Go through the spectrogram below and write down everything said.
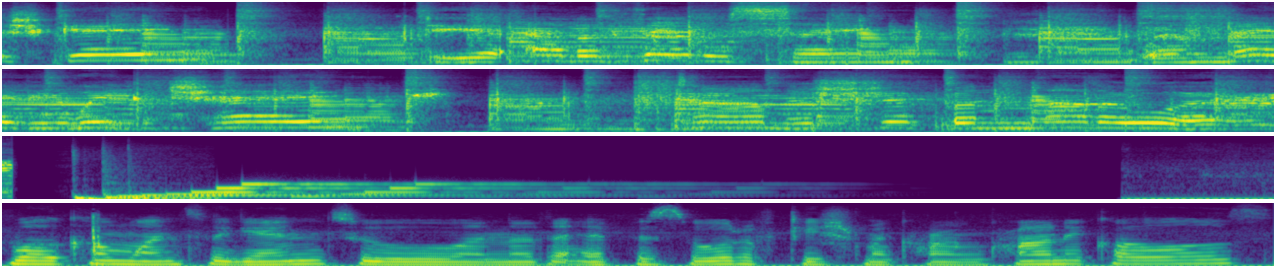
childish game? Do you ever feel the same? Well, maybe we could change. Turn the ship another way. Welcome once again to another episode of KishMaKrown Kronicles.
